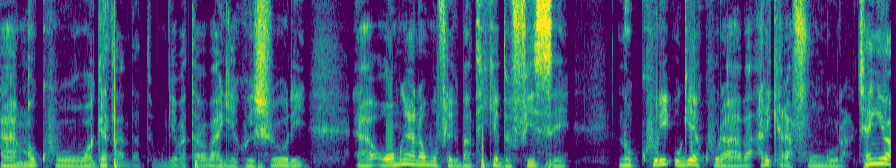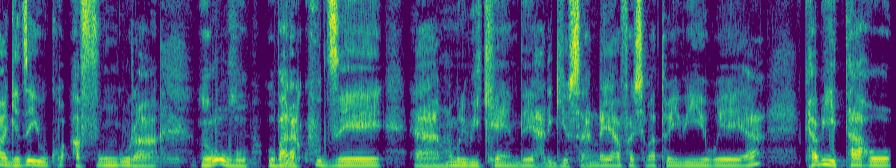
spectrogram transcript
eh, nko ku wa gatandatu mu gihe bataba bagiye ku ishuri. Eh, uwo mwana w'umufirimatike dufise ni ukuri ugiye kuraba ariko arafungura. Cyangwa iyo hageze yuko afungura eh, ubu ubu arakuze eh, nko muri wikende hari igihe usanga yafashe batoya biwe eh, kabitaho eh,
